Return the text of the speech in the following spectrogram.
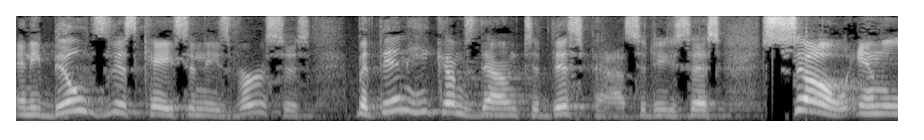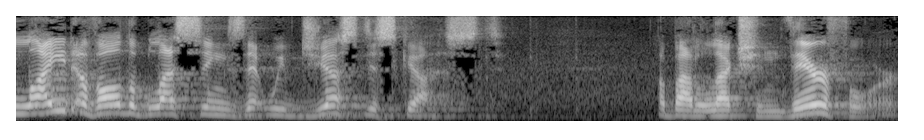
And he builds this case in these verses, but then he comes down to this passage and he says, So, in light of all the blessings that we've just discussed, about election. Therefore,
